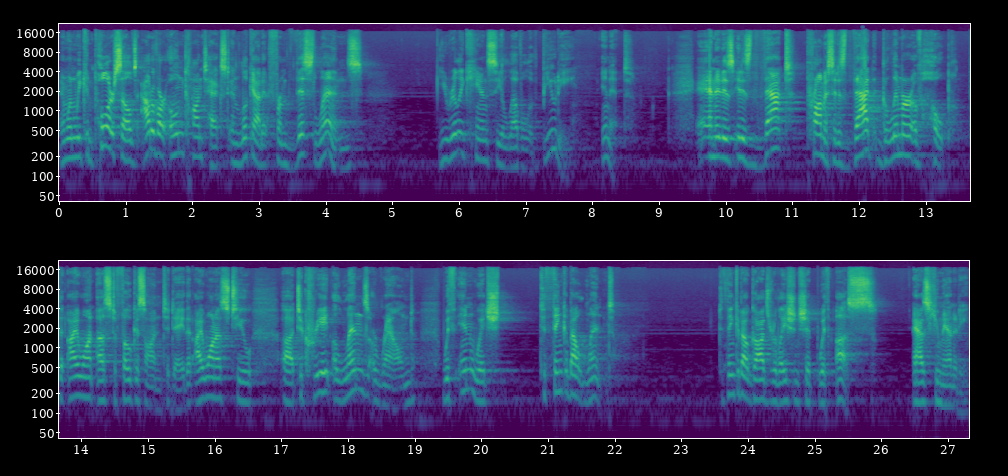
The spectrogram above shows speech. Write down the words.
And when we can pull ourselves out of our own context and look at it from this lens, you really can see a level of beauty in it. And it is, it is that promise, it is that glimmer of hope that I want us to focus on today, that I want us to, uh, to create a lens around within which to think about Lent, to think about God's relationship with us as humanity.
